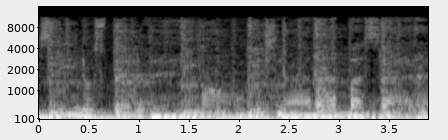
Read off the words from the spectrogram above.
Si nos perdemos, nada pasará.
